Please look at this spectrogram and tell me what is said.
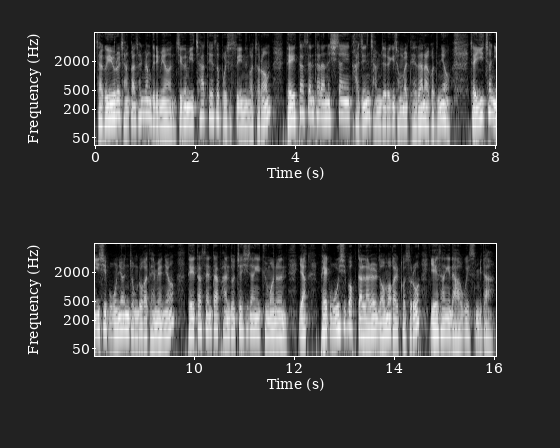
자, 그 이유를 잠깐 설명드리면 지금 이 차트에서 보실 수 있는 것처럼 데이터 센터라는 시장이 가진 잠재력이 정말 대단하거든요. 자, 2025년 정도가 되면요. 데이터 센터 반도체 시장의 규모는 약 150억 달러를 넘어갈 것으로 예상이 나오고 있습니다.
